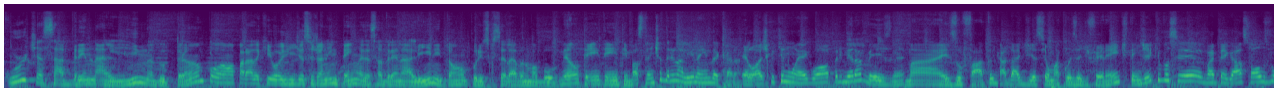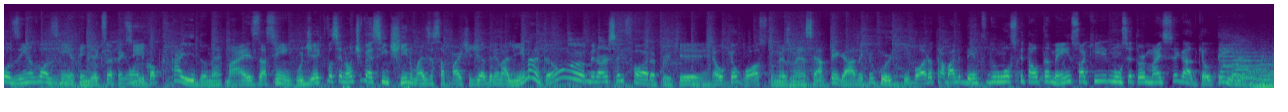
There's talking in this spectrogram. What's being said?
curte essa adrenalina do trampo ou é uma parada que hoje em dia você já nem tem mais essa adrenalina, então por isso que você leva numa boa? Não, tem, tem, tem bastante adrenalina ainda, cara. É lógico que não é igual a primeira vez, né? Mas o fato de cada dia ser uma coisa diferente, tem dia que você vai pegar só os vozinhas, vozinha. Tem dia que você vai pegar um Sim. helicóptero caído, né? Mas assim, o dia que você não estiver sentindo mais essa parte de adrenalina, então é melhor sair fora, porque é o que eu gosto mesmo. Essa é a pegada que eu curto. Embora eu trabalhe dentro de um hospital também, só que num setor mais sossegado, que é o UTI, né?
